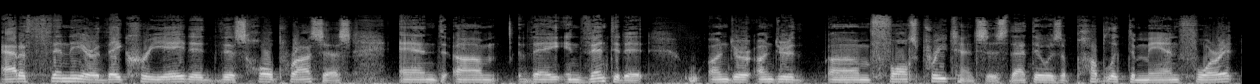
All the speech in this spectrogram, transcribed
out of thin air, they created this whole process, and um, they invented it under under um, false pretenses that there was a public demand for it,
